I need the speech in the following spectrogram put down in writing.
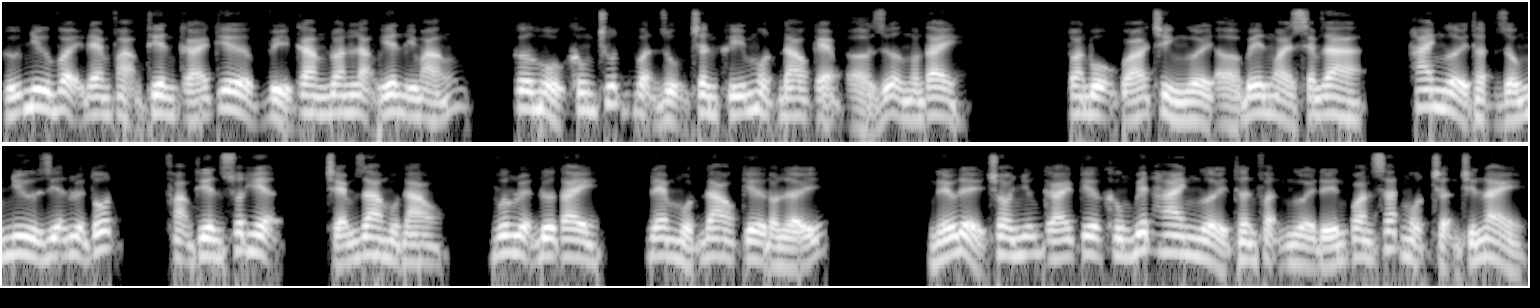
cứ như vậy đem phạm thiên cái kia vì cam đoan lặng yên đi mắng cơ hồ không chút vận dụng chân khí một đao kẹp ở giữa ngón tay. Toàn bộ quá trình người ở bên ngoài xem ra, hai người thật giống như diễn luyện tốt, phạm thiên xuất hiện, chém ra một đao, vương luyện đưa tay, đem một đao kia đ ó lấy. Nếu để cho những cái kia không biết hai người thân phận người đến quan sát một trận chiến này,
